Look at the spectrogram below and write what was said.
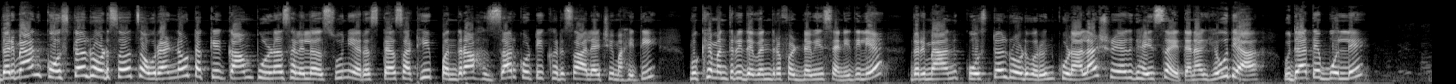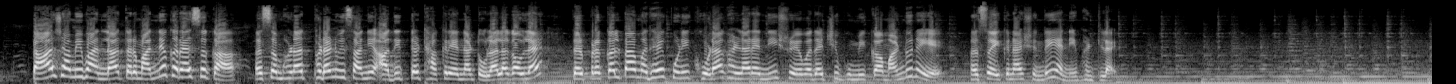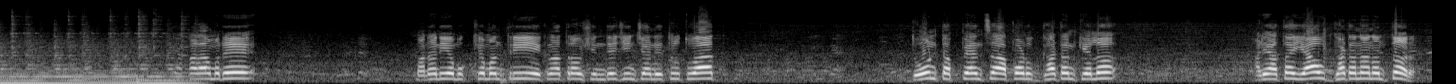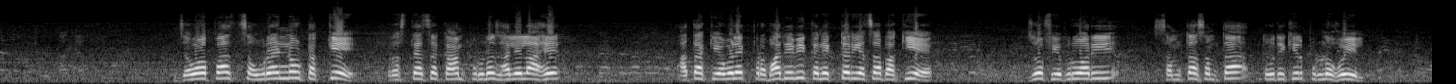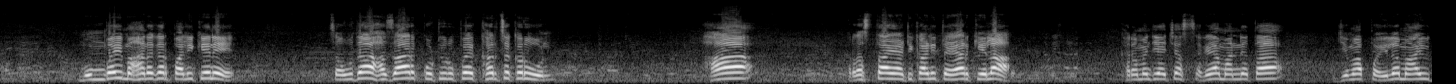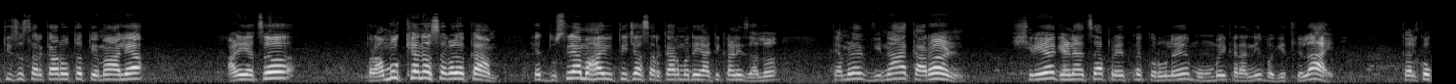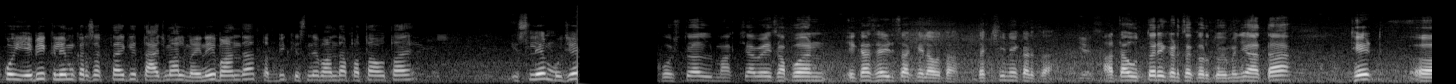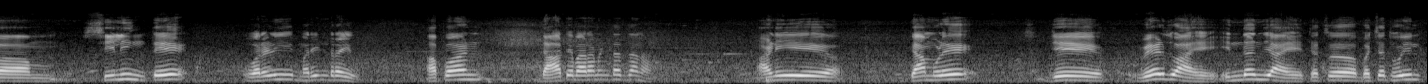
दरम्यान कोस्टल रोडचं चौऱ्याण्णव टक्के काम पूर्ण झालेलं असून या रस्त्यासाठी पंधरा हजार कोटी खर्च आल्याची माहिती मुख्यमंत्री देवेंद्र फडणवीस यांनी दिली आहे. दरम्यान कोस्टल रोडवरून कुणाला श्रेय घ्यायचंय त्यांना घेऊ द्या. उद्या ते बोलले ताज आम्ही बांधला तर मान्य करायचं का? असं म्हणत फडणवीसांनी आदित्य ठाकरे यांना टोला लगावलाय. तर प्रकल्पामध्ये कुणी खोडा घालणाऱ्यांनी श्रेयवादाची भूमिका मांडू नये असं एकनाथ शिंदे यांनी म्हटलंय. काळामध्ये माननीय मुख्यमंत्री एकनाथराव शिंदेजींच्या नेतृत्वात दोन टप्प्यांचं आपण उद्घाटन केलं. आणि आता या उद्घाटनानंतर जवळपास चौऱ्याण्णव टक्के रस्त्याचं काम पूर्ण झालेलं आहे. आता केवळ एक प्रभादेवी कनेक्टर याचा बाकी आहे. जो फेब्रुवारी संपता संपता तो देखील पूर्ण होईल. मुंबई महानगरपालिकेने चौदा हजार कोटी रुपये खर्च करून हा रस्ता या ठिकाणी तयार केला. खरं म्हणजे याच्या सगळ्या मान्यता जेव्हा पहिलं महायुतीचं सरकार होतं तेव्हा आल्या. आणि याचं प्रामुख्यानं सगळं काम हे दुसऱ्या महायुतीच्या सरकारमध्ये या ठिकाणी झालं. त्यामुळे विनाकारण श्रेय घेण्याचा प्रयत्न करू नये मुंबईकरांनी बघितलेला आहे. कल को कोई ये भी क्लेम कर सकता है कि ताजमहल मैंने ही बांधा तब भी किसने बांधा पता होता है? इसलिए मुझे कोस्टल मागच्या वेळेस आपण एका साईडचा केला होता दक्षिणेकडचा. आता उत्तरेकडचा करतोय. म्हणजे आता थेट सीलिंग ते वरळी मरीन ड्राईव्ह आपण दहा ते बारा मिनटात जाणार. आणि त्यामुळे जे वेळ जो आहे इंधन जे आहे त्याचं बचत होईल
